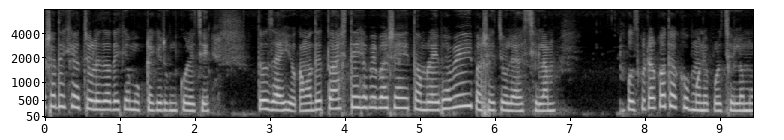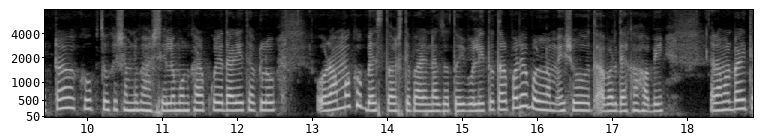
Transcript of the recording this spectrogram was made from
আশা দেখে আর চলে যা দেখে মুখটা কীরকম করেছে। তো যাই হোক, আমাদের তো আসতেই হবে বাসায়। তো আমরা এইভাবেই বাসায় চলে আসছিলাম। পুচকুটার কথা খুব মনে পড়ছিল, মুখটা খুব চোখের সামনে ভাসছিল, মন খারাপ করে দাঁড়িয়ে থাকল। ওর আম্মা খুব ব্যস্ত, আসতে পারে না যতই বলি। তো তারপরেও বললাম, এসো, আবার দেখা হবে। আর আমার বাড়িতে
